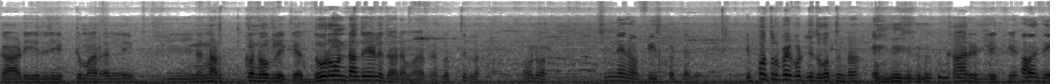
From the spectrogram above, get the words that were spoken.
ಗಾಡಿ ಇಲ್ಲಿ ಇಟ್ಟು ಮಾರಲ್ಲಿ ಇನ್ನು ನಡ್ಕೊಂಡು ಹೋಗ್ಲಿಕ್ಕೆ. ದೂರ ಅಂತ ಹೇಳಿದ್ದಾರೆ ಮಾರ್ರೆ ಗೊತ್ತಿಲ್ಲ. ನೋಡುವ. ಸುಮ್ಮನೆ ನಾವು ಫೀಸ್ ಕೊಟ್ಟದ್ದು. ಇಪ್ಪತ್ತು ರೂಪಾಯಿ ಕೊಟ್ಟಿದ್ದು ಗೊತ್ತುಂಟ? ಕಾರ್ ಇಡ್ಲಿಕ್ಕೆ. ಹೌದು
